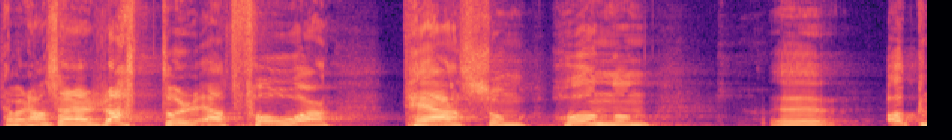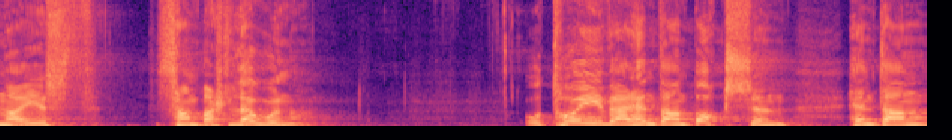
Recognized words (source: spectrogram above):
Det var hans herre rattor at få det som honom eh, oppnægist sambars lovene. Og tøy var hentan boksen, hentan,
